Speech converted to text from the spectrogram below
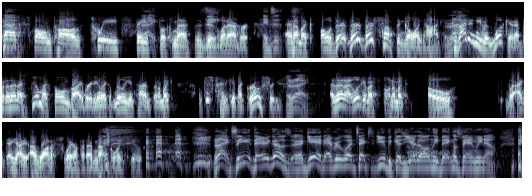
Texts, phone calls, tweets, Right. Facebook messages, See? whatever. A, And I'm like, oh, there, there, there's something going on. Because I didn't even look at it, but then I feel my phone vibrating like a million times, and I'm like, I'm just trying to get my groceries. right. And then I look at my phone, I'm like, oh, well, I, I, I want to swear, but I'm not going to. right. See, there he goes. Again, everyone texted you because you're the only Bengals fan we know.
